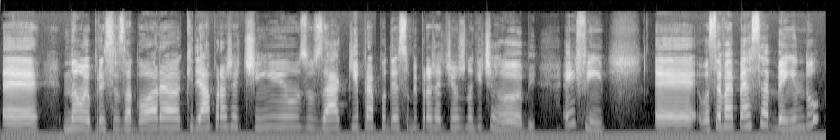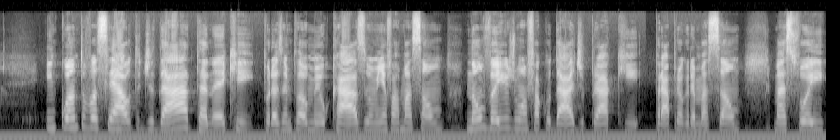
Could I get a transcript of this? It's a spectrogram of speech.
é, não, eu preciso agora criar projetinhos, usar aqui para poder subir projetinhos no GitHub. Enfim, é, você vai percebendo enquanto você é autodidata, né, que, por exemplo, é o meu caso, a minha formação não veio de uma faculdade para programação, mas foi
